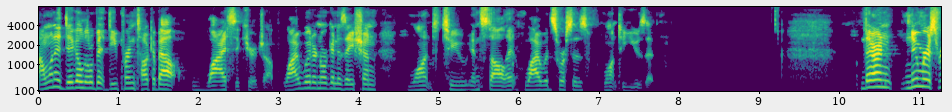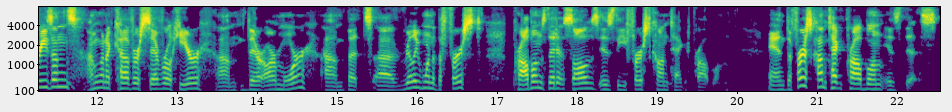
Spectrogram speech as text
I want to dig a little bit deeper and talk about why SecureDrop. Why would an organization want to install it? Why would sources want to use it? There are numerous reasons. I'm going to cover several here. Um, there are more, um, but uh, really one of the first problems that it solves is the first contact problem. And the first contact problem is this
